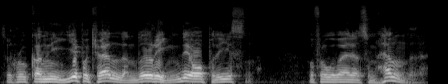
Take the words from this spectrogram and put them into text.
Så klockan nio på kvällen då ringde jag polisen och frågade vad är det som händer?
